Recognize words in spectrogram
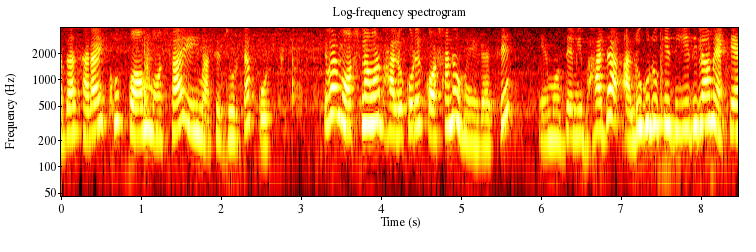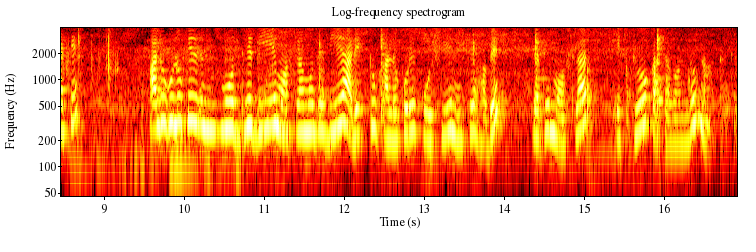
আদা ছাড়াই খুব কম মশলায় এই মাছের ঝোলটা করছি। এবার মশলা আমার ভালো করে কষানো হয়ে গেছে। এর মধ্যে আমি ভাজা আলুগুলোকে দিয়ে দিলাম একে একে। আলুগুলোকে মধ্যে দিয়ে, মশলার মধ্যে দিয়ে আর একটু ভালো করে কষিয়ে নিতে হবে যাতে মশলার একটুও কাঁচা গন্ধ না থাকে।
